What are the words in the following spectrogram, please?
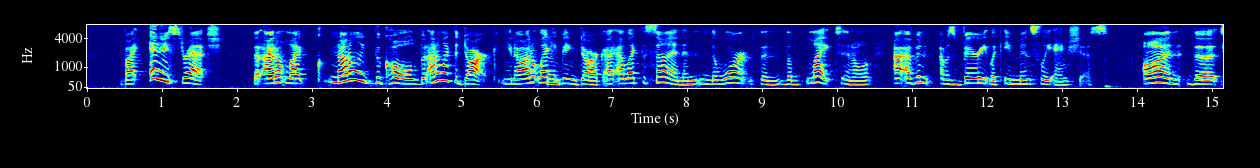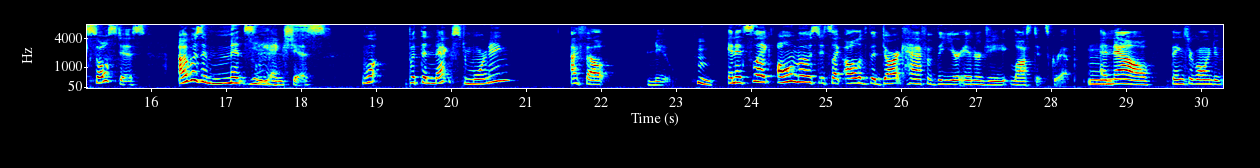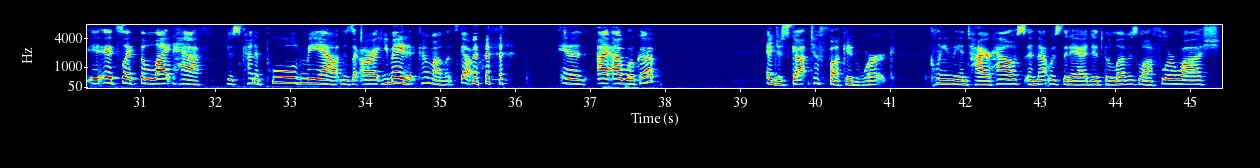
by any stretch that I don't like not only the cold, but I don't like the dark. You know, I don't like it being dark. I, I like the sun and the warmth and the light and all. I, I've been I was very like immensely anxious on the solstice. I was immensely anxious. Well, but the next morning, I felt new. Hmm. And it's like almost, it's like all of the dark half of the year energy lost its grip. Mm. And now things are going to, it- it's like the light half just kind of pulled me out and it's like, all right, you made it. Come on, let's go. and I, I woke up and just got to fucking work. Cleaned the entire house. And that was the day I did the Love is Law floor wash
